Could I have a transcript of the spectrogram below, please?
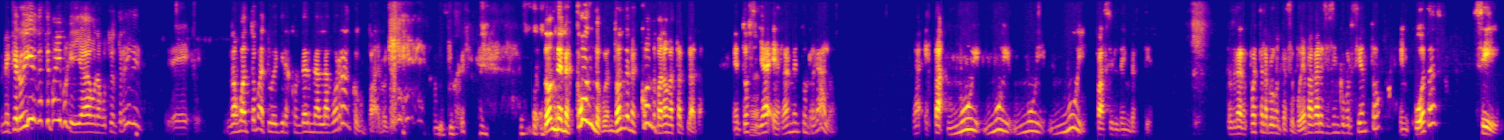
Me quiero ir de este país porque ya es una cuestión terrible. Eh, no aguanto más, tuve que ir a esconderme al lago Ranco, compadre. ¿Dónde me escondo, weón? ¿Dónde me escondo para no gastar plata? Entonces ah. ya es realmente un regalo. Está muy, muy, muy, muy fácil de invertir. Entonces la respuesta a la pregunta, ¿se puede pagar ese 5% en cuotas? Sí,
